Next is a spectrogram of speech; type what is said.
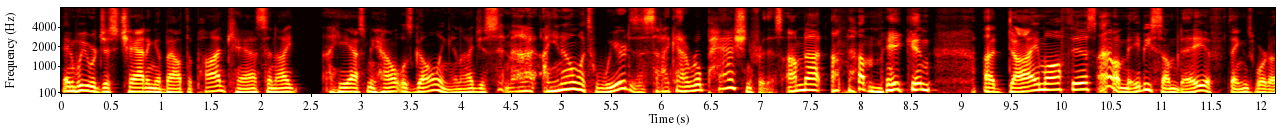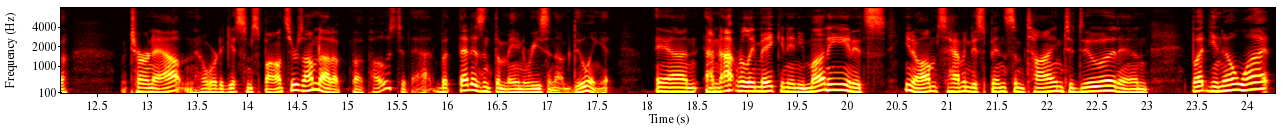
And we were just chatting about the podcast, and I, he asked me how it was going, and I just said, "Man, I, you know what's weird is I said I got a real passion for this. I'm not, I'm not making a dime off this. I don't know, maybe someday if things were to turn out and how we're to get some sponsors. I'm not opposed to that, but that isn't the main reason I'm doing it. And I'm not really making any money, and it's you know I'm having to spend some time to do it. And but you know what?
